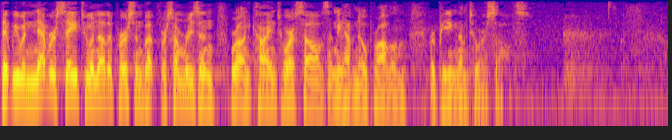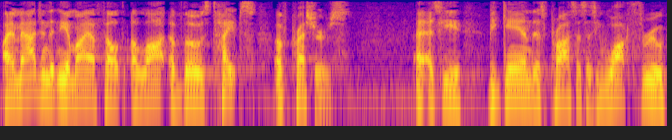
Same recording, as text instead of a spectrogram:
that we would never say to another person, but for some reason we're unkind to ourselves and we have no problem repeating them to ourselves. I imagine that Nehemiah felt a lot of those types of pressures as he began this process, as he walked through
